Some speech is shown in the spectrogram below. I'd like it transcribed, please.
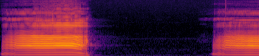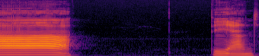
Ah! Ah! The end.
